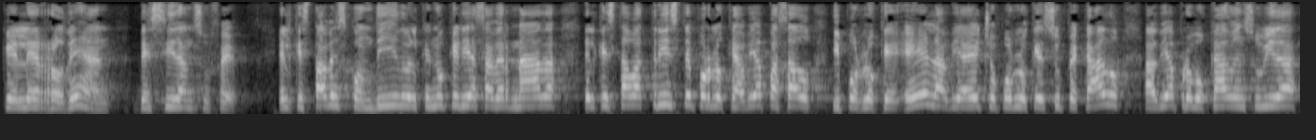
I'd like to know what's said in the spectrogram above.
que le rodean decidan su fe. El que estaba escondido, el que no quería saber nada, el que estaba triste por lo que había pasado y por lo que él había hecho, por lo que su pecado había provocado en su vida,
